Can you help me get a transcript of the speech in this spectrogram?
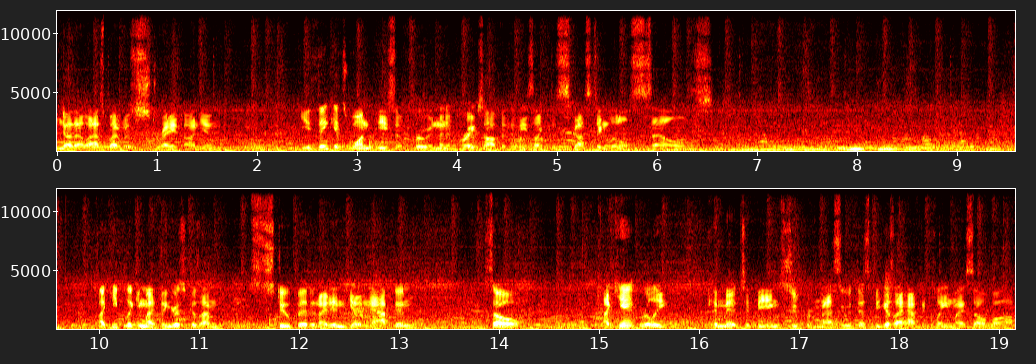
No, that last bite was straight onion. You think it's one piece of fruit and then it breaks off into these like disgusting little cells. I keep licking my fingers because I'm stupid and I didn't get a napkin. So I can't really commit to being super messy with this because I have to clean myself off.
